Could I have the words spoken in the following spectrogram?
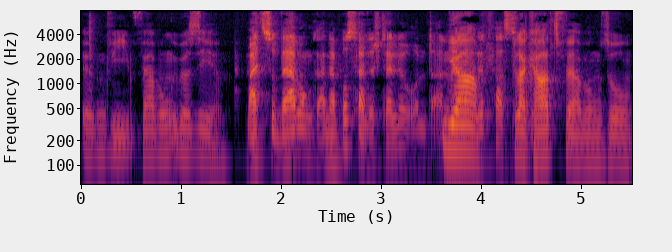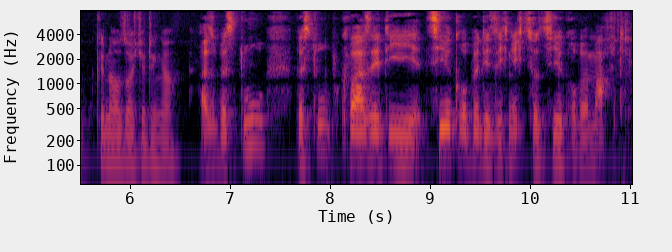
irgendwie Werbung übersehe. Meinst du Werbung an der Bushaltestelle und an ja, der Plakatwerbung, so genau solche Dinge. Also bist du, bist du quasi die Zielgruppe, die sich nicht zur Zielgruppe macht?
